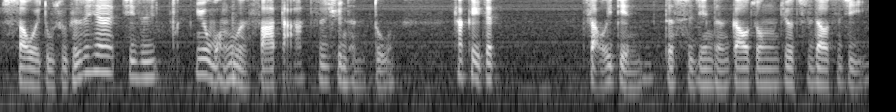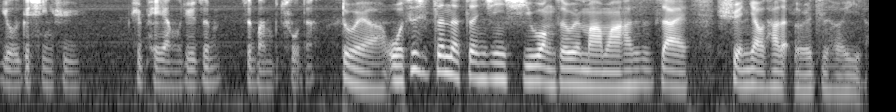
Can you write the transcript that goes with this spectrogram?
稍微读书。可是现在其实因为网络很发达，资讯很多，他可以在早一点的时间，可能高中就知道自己有一个兴趣去培养。我觉得这这蛮不错的。对啊，我是真的真心希望这位妈妈她是在炫耀她的儿子而已了。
